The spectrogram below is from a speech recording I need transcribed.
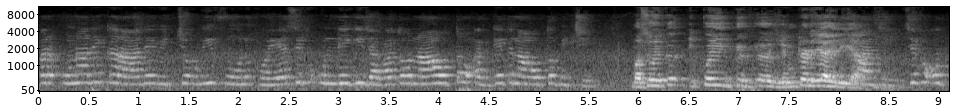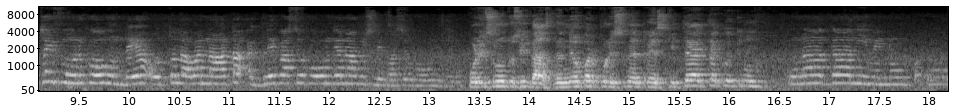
ਪਰ ਉਹਨਾਂ ਦੇ ਘਰਾਂ ਦੇ ਵਿੱਚੋਂ ਵੀ ਫੋਨ ਖੋਏ ਆ ਸਿਰਫ ਉਨੀ ਕੀ ਜਗ੍ਹਾ ਤੋਂ ਨਾ ਉਹ ਤੋਂ ਅੱਗੇ ਤੇ ਨਾ ਉਹ ਤੋਂ ਪਿੱਛੇ। ਬਸ ਉਹ ਇੱਕ ਇੱਕੋ ਹੀ ਲਿਮਟਿਡ ਜਿਹਾ ਏਰੀਆ ਹਾਂਜੀ ਸਿਰਫ ਉੱਥੋਂ ਹੀ ਫੋਨ ਖੋ ਹੁੰਦੇ ਆ ਉਸ ਤੋਂ ਇਲਾਵਾ ਨਾ ਤਾਂ ਅਗਲੇ ਪਾਸੋਂ ਖੋ ਹੁੰਦੇ ਆ ਨਾ ਪਿਛਲੇ ਪਾਸੋਂ ਖੋ ਹੁੰਦੇ ਆ। ਪੁਲਿਸ ਨੂੰ ਤੁਸੀਂ ਦੱਸ ਦਿੰਦੇ ਹੋ ਪਰ ਪੁਲਿਸ ਨੇ ਟ੍ਰੇਸ ਕੀਤਾ ਅੱਜ ਤੱਕ ਕੋਈ ਕਿ ਨਹੀਂ? ਉਹਨਾਂ ਦਾ ਨਹੀਂ ਮੈਨੂੰ ਉਹ-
